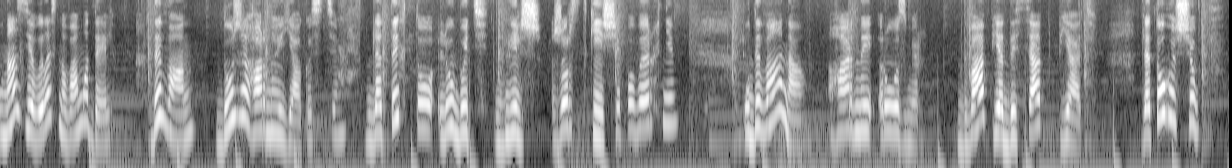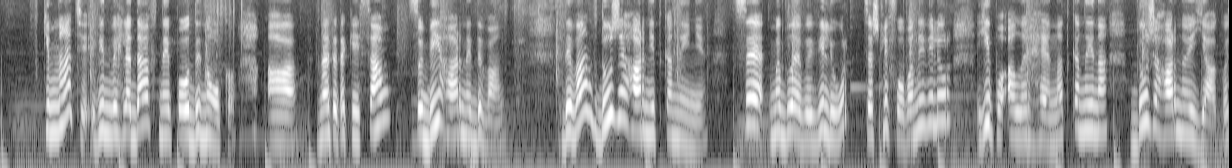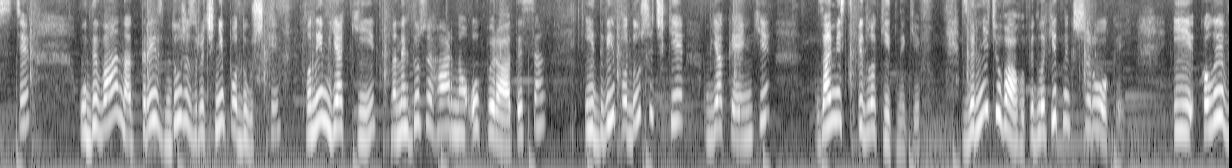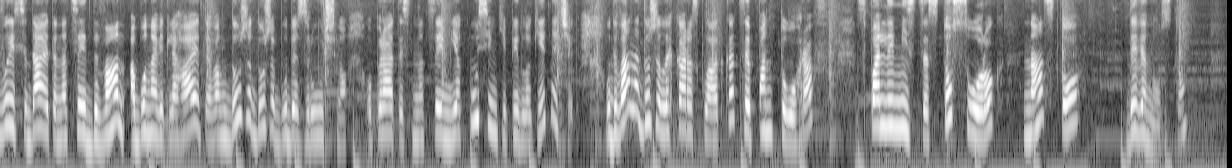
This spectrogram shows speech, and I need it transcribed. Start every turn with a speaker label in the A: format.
A: У нас з'явилась нова модель. Диван дуже гарної якості. Для тих, хто любить більш жорсткіші поверхні. У дивана гарний розмір 2,55. Для того, щоб в кімнаті він виглядав не поодиноко, а знаєте, такий сам собі гарний диван. Диван в дуже гарній тканині. Це меблевий вілюр, це шліфований вілюр, гіпоалергенна тканина дуже гарної якості. У дивана три дуже зручні подушки. Вони м'які, на них дуже гарно опиратися. І дві подушечки м'якенькі замість підлокітників. Зверніть увагу, підлокітник широкий. І коли ви сідаєте на цей диван або навіть лягаєте, вам дуже-дуже буде зручно опиратись на цей м'якусінький підлокітничок. У дивана дуже легка розкладка, це пантограф, спальне місце 140 на 190.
